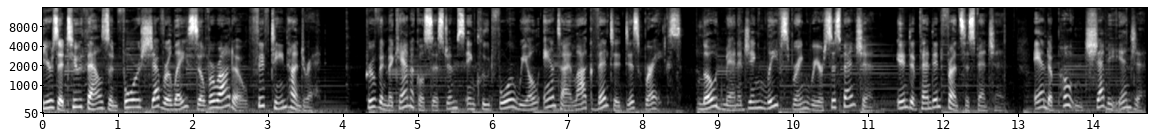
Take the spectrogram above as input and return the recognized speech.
Here's a 2004 Chevrolet Silverado 1500. Proven mechanical systems include four-wheel anti-lock vented disc brakes, load-managing leaf spring rear suspension, independent front suspension, and a potent Chevy engine.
